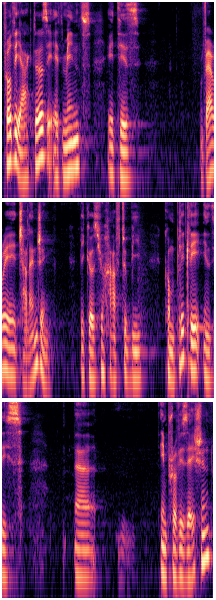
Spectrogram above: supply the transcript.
For the actors, it means it is very challenging because you have to be completely in this uh, improvisation,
